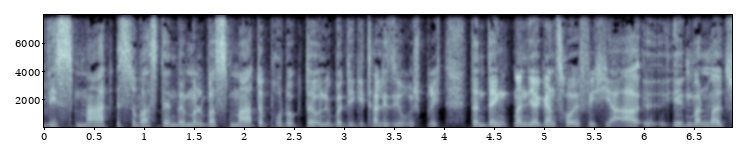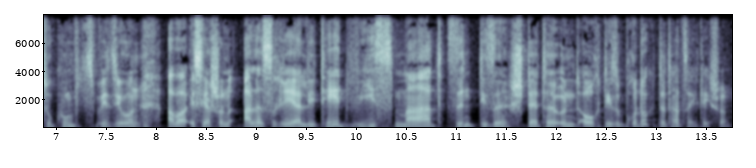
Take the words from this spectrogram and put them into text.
Wie smart ist sowas denn? Wenn man über smarte Produkte und über Digitalisierung spricht, dann denkt man ja ganz häufig, ja, irgendwann mal Zukunftsvision, aber ist ja schon alles Realität. Wie smart sind diese Städte und auch diese Produkte tatsächlich schon?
